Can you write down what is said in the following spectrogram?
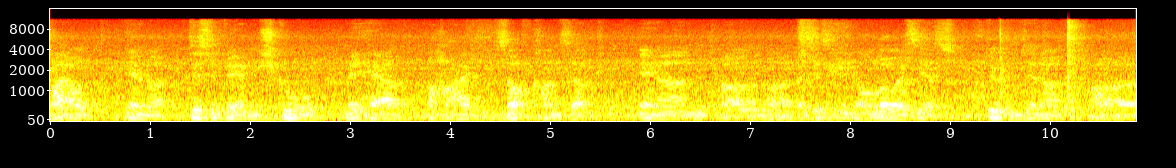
child in a disadvantaged school may have a high self-concept and uh, uh, a dis- you know, low SES student in a uh,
